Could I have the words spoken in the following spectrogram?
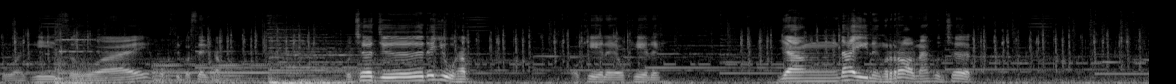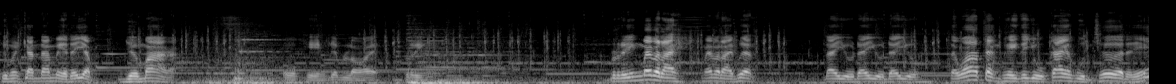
สวยพี่สวย 60%ครับผมเชิดยื้อได้อยู่ครับ โอเคเลย โอเคเลย ยังได้อีกหนึ่งรอบนะคุณเชิด คือมันกันดาเมจได้แบบเยอะมากอะโอเคเรียบร้อยบริงบริงไม่เป็นไร ไม่เป็นไรเพื่อน ได้อยู่ได้อยู่ได้อยู่ แต่ว่าแต่งเพลงจะอยู่ใกล้หุ่นเชิดเด้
